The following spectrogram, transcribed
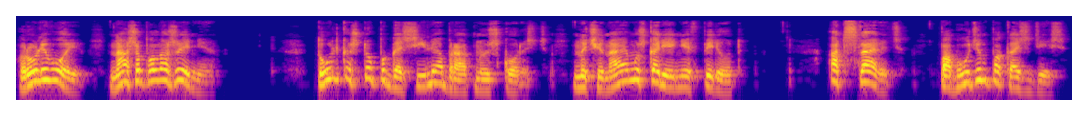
Рулевой, наше положение. Только что погасили обратную скорость. Начинаем ускорение вперед. Отставить. Побудем пока здесь.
